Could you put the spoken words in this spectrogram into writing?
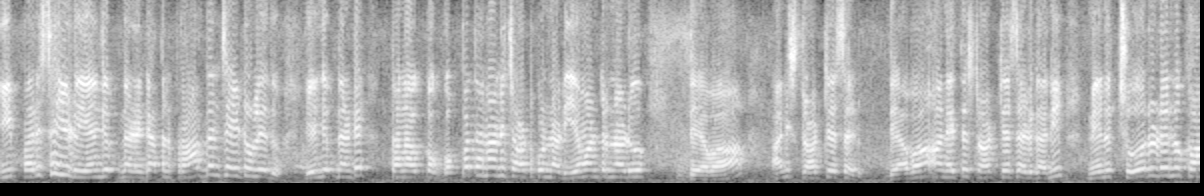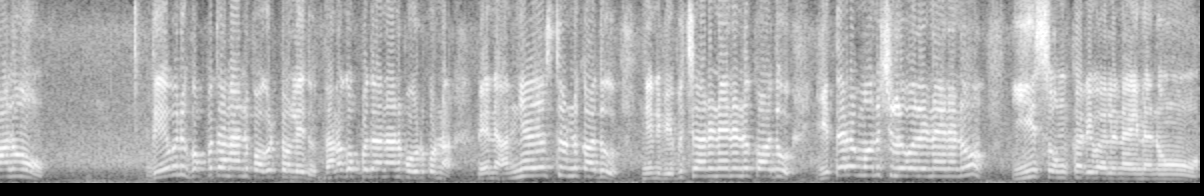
ఈ పరిసయుడు ఏం చెప్తున్నాడంటే అతను ప్రార్థన చేయటం లేదు. ఏం చెప్తున్నాడంటే తన యొక్క గొప్పతనాన్ని చాటుకున్నాడు. ఏమంటున్నాడు? దేవా అని స్టార్ట్ చేశాడు. దేవా అని అయితే స్టార్ట్ చేశాడు కానీ నేను చోరుడను కాను. దేవుని గొప్పతనాన్ని పొగట్టడం లేదు. తన గొప్పతనాన్ని పొగడుకున్నా. నేను అన్యాయస్తుడిని కాదు. నేను వ్యభిచారినైనను కాదు. ఇతర మనుషుల వలనైనను ఈ సొంకరి వలనైనను.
